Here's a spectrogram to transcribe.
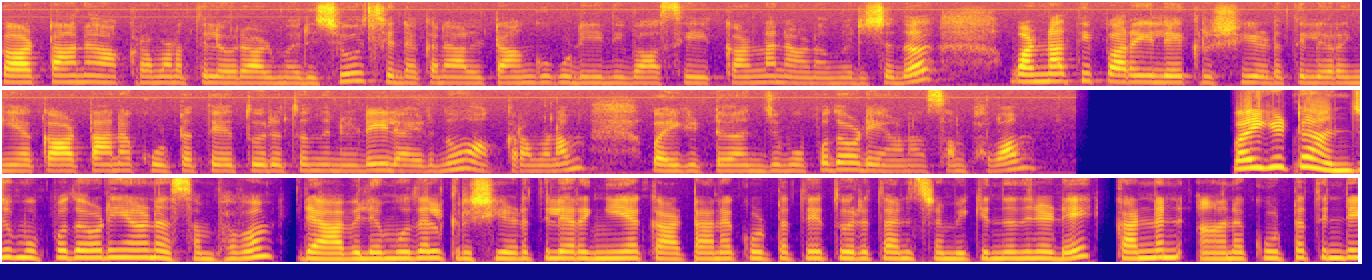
കാട്ടാന ആക്രമണത്തിൽ ഒരാൾ മരിച്ചു. ചിന്നക്കനാൽ ടാങ്കുകുടി നിവാസി കണ്ണനാണ് മരിച്ചത്. വണ്ണാത്തിപ്പാറയിലെ കൃഷിയിടത്തിൽ ഇറങ്ങിയ കാട്ടാന കൂട്ടത്തെ തുരത്തുന്നതിനിടയിലായിരുന്നു ആക്രമണം. വൈകിട്ട് അഞ്ചു മുപ്പതോടെയാണ് സംഭവം. വൈകിട്ട് അഞ്ചു മുപ്പതോടെയാണ് സംഭവം. രാവിലെ മുതൽ കൃഷിയിടത്തിലിറങ്ങിയ കാട്ടാനക്കൂട്ടത്തെ തുരത്താൻ ശ്രമിക്കുന്നതിനിടെ കണ്ണൻ ആനക്കൂട്ടത്തിന്റെ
